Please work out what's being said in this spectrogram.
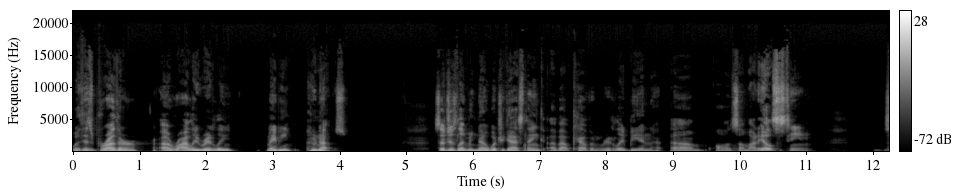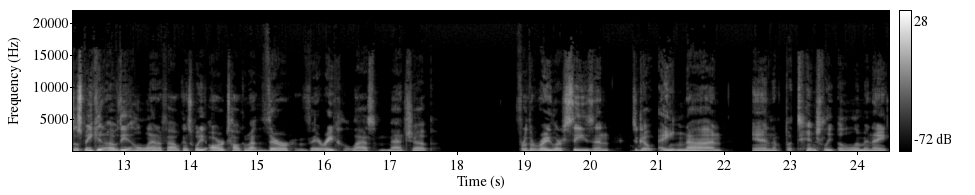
with his brother, uh, Riley Ridley? Maybe. Who knows? So just let me know what you guys think about Calvin Ridley being um, on somebody else's team. So speaking of the Atlanta Falcons, we are talking about their very last matchup for the regular season to go eight and nine and potentially eliminate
